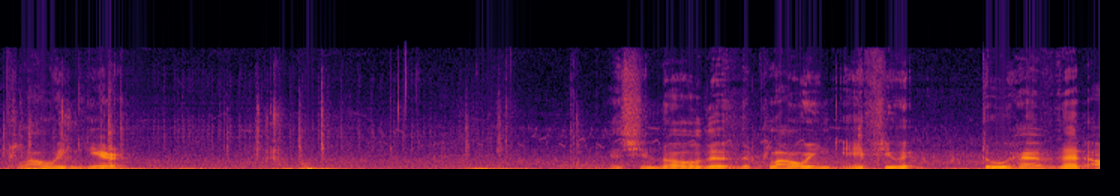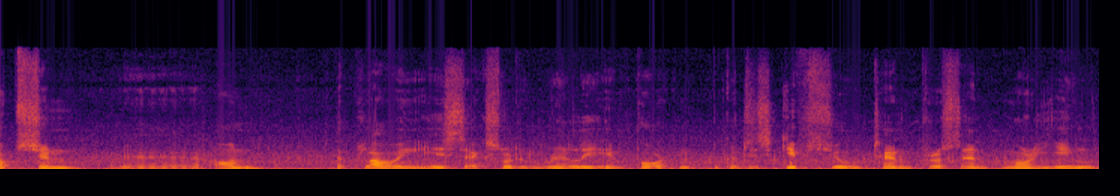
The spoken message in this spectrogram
plowing here. As you know, the, the plowing, if you do have that option uh, on, the plowing is actually really important because it gives you 10% more yield.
